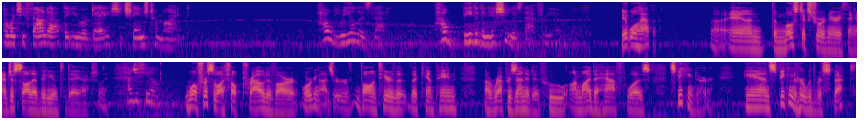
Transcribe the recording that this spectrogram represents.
And when she found out that you were gay, she changed her mind. How real is that? How big of an issue is that for you? It will happen. Uh, and the most extraordinary thing, I just saw that video today actually. How'd you feel? Well, first of all, I felt proud of our organizer, volunteer, the, the campaign uh, representative who, on my behalf, was speaking to her and speaking to her with respect,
